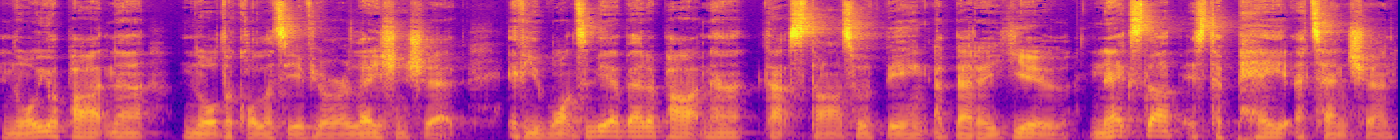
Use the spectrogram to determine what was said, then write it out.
nor your partner, nor the quality of your relationship. If you want to be a better partner, that starts with being a better you. Next up is to pay attention.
